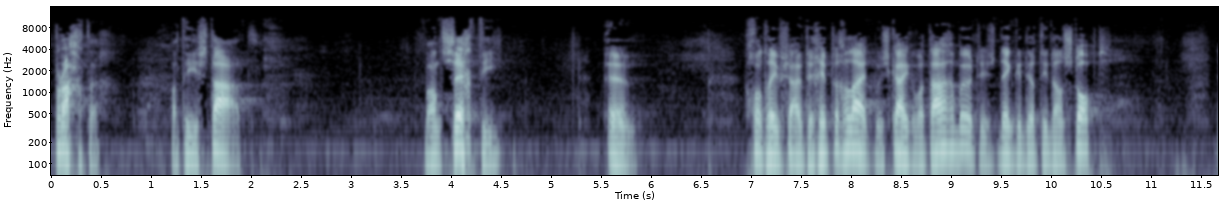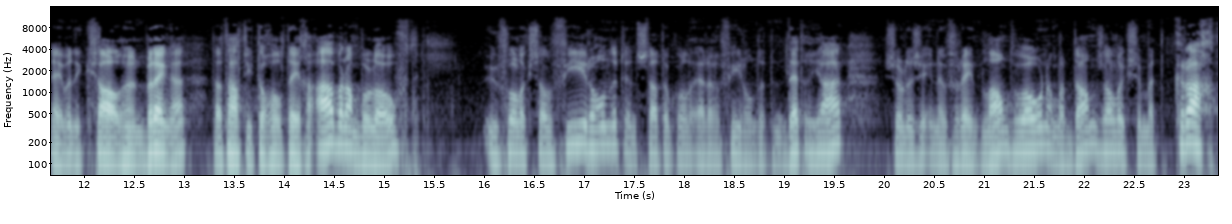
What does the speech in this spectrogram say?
prachtig wat hier staat. Want zegt hij, uh, God heeft ze uit Egypte geleid. Moet je kijken wat daar gebeurd is. Denken dat hij dan stopt? Nee, want ik zal hun brengen. Dat had hij toch al tegen Abraham beloofd. Uw volk zal 400, en het staat ook wel erg 430 jaar, zullen ze in een vreemd land wonen, maar dan zal ik ze met kracht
